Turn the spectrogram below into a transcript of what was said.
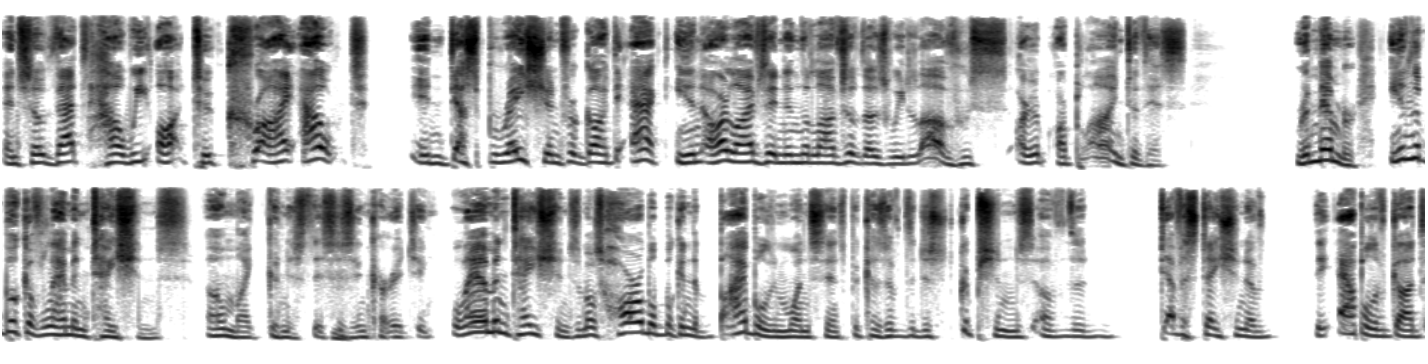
And so that's how we ought to cry out in desperation for God to act in our lives and in the lives of those we love who are, are blind to this. Remember, in the book of Lamentations, oh my goodness, this is encouraging. Lamentations, the most horrible book in the Bible in one sense because of the descriptions of the devastation of the apple of God's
